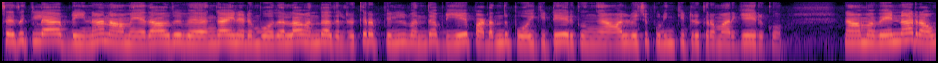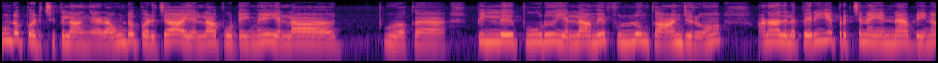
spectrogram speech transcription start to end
செதுக்கல அப்படின்னா நாம் ஏதாவது வெங்காயம் நடும்போதெல்லாம் வந்து அதில் இருக்கிற பில் வந்து அப்படியே படர்ந்து போய்கிட்டே இருக்குங்க. ஆள் வச்சு பிடுங்கிட்டு இருக்கிற மாதிரியே இருக்கும். நாம் வேணால் ரவுண்டப் அடிச்சுக்கலாங்க ரவுண்டப் அடித்தா எல்லா பூட்டையுமே எல்லா க பில்லு பூடு எல்லாமே ஃபுல்லும் காஞ்சிரும். ஆனால் அதில் பெரிய பிரச்சனை என்ன அப்படின்னா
